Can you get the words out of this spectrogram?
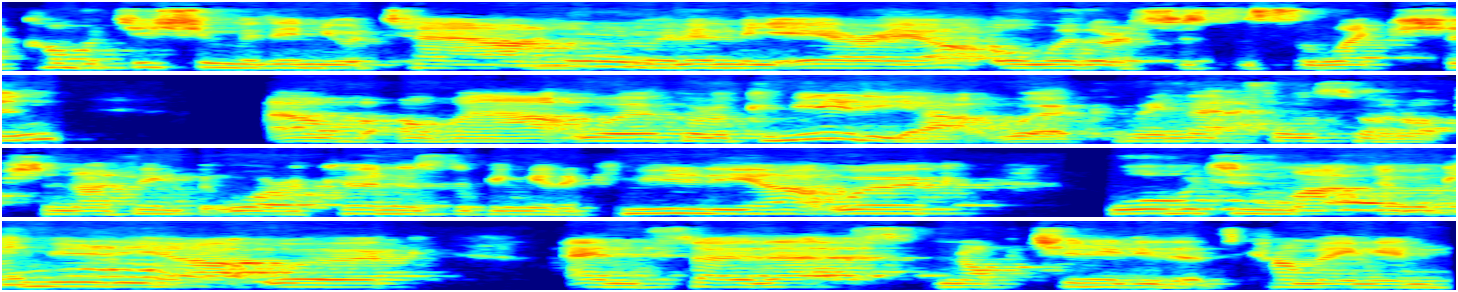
a competition within your town, Yeah. within the area, or whether it's just a selection of, of an artwork or a community artwork, I mean, that's also an option. I think that Warakurna is looking at a community artwork. Warburton might do a community wow. artwork. And so that's an opportunity that's coming. And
